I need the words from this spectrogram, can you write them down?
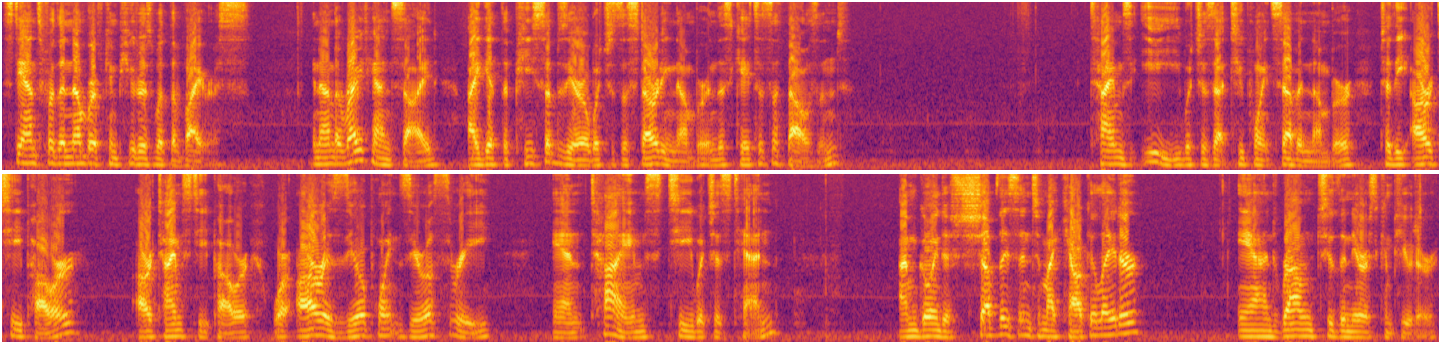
stands for the number of computers with the virus. And on the right-hand side, I get the P sub 0, which is the starting number. In this case, it's 1,000, times E, which is that 2.7 number, to the RT power, R times T power, where R is 0.03, and times T, which is 10. I'm going to shove this into my calculator and round to the nearest computer.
